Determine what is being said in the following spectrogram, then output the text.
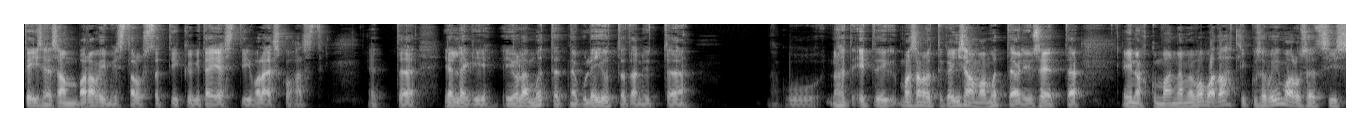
teise samba ravimist alustati ikkagi täiesti valest kohast. et äh, jällegi ei ole mõtet nagu leiutada nüüd äh, nagu noh, et, et ma saan aru, et ega Isamaa mõte oli ju see, et ei noh, kui me anname vabatahtlikkuse võimalused, siis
